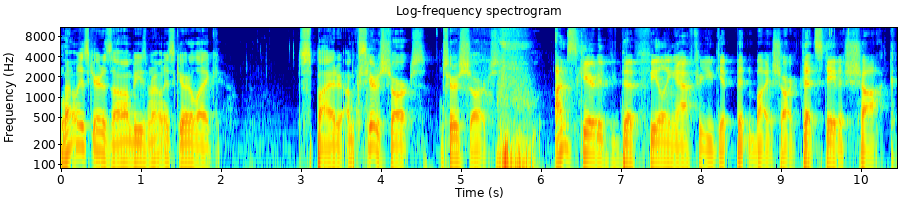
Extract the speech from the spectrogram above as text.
I'm not really scared of zombies. I'm not really scared of like spider. I'm scared of sharks. I'm scared of sharks. I'm scared of the feeling after you get bitten by a shark. That state of shock.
